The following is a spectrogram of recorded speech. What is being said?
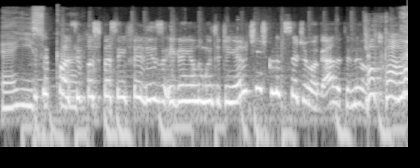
É isso, se, pô, cara. se fosse pra ser infeliz e ganhando muito dinheiro, eu tinha escolhido ser advogado, entendeu? Total.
